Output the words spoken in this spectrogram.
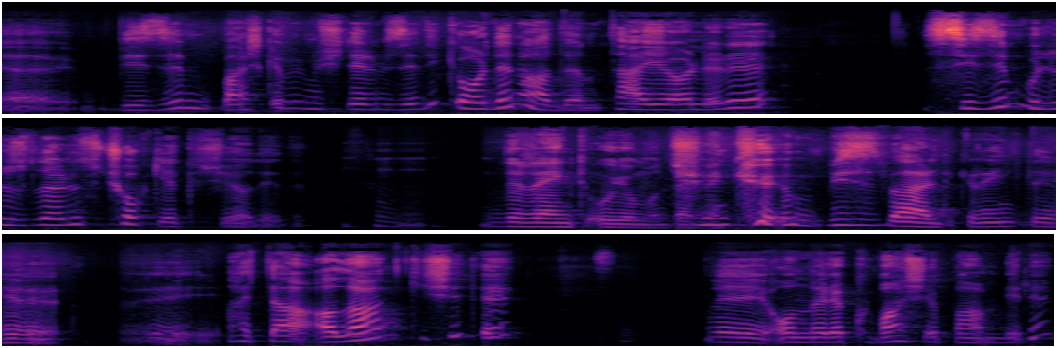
e, bizim başka bir müşterimiz dedi ki oradan aldığım tayyörlere sizin bluzlarınız çok yakışıyor dedi. De renk uyumu demek. Çünkü biz verdik renkleri. Evet. E, Hatta alan kişi de e, onlara kumaş yapan biri.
